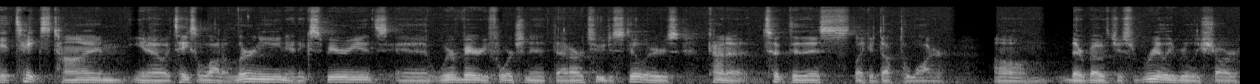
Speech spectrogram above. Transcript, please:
it takes time, you know, it takes a lot of learning and experience, and we're very fortunate that our two distillers kind of took to this like a duck to water. Um, they're both just really, really sharp,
